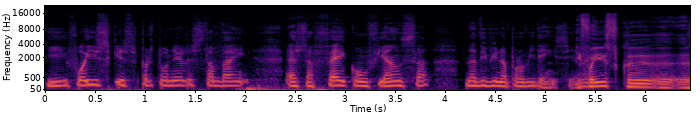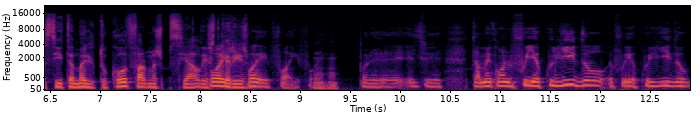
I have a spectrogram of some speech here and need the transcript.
E foi isso que despertou neles também esta fé e confiança na divina providência. E né? foi isso que uh, a si também lhe tocou de forma especial este pois, carisma? Foi, foi, foi. Uhum. Por, uh, também quando fui acolhido, fui acolhido,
